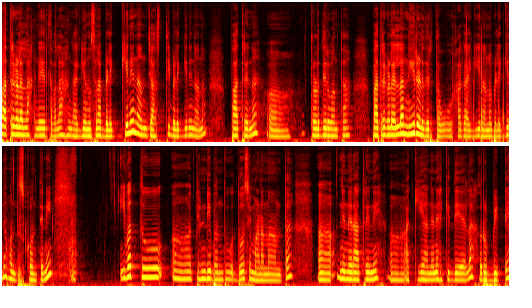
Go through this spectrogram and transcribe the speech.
ಪಾತ್ರೆಗಳೆಲ್ಲ ಹಾಗೆ ಇರ್ತಾವಲ್ಲ, ಹಾಗಾಗಿ ಒಂದೊಂದು ಸಲ ಬೆಳಗ್ಗೆನೇ ನಾನು ಜಾಸ್ತಿ ಬೆಳಗ್ಗೆನೇ ನಾನು ಪಾತ್ರೆನ ತೊಳೆದಿರುವಂಥ ಪಾತ್ರೆಗಳೆಲ್ಲ ನೀರು ಎಳೆದಿರ್ತಾವೆ ಹಾಗಾಗಿ ನಾನು ಬೆಳಗ್ಗೆನೇ ಹೊಂದಿಸ್ಕೊತೀನಿ. ಇವತ್ತು ತಿಂಡಿ ಬಂದು ದೋಸೆ ಮಾಡೋಣ ಅಂತ ನಿನ್ನೆ ರಾತ್ರಿನೇ ಅಕ್ಕಿಯ ನೆನೆ ಹಾಕಿದ್ದೆ ಎಲ್ಲ ರುಬ್ಬಿಟ್ಟೆ.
